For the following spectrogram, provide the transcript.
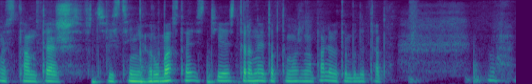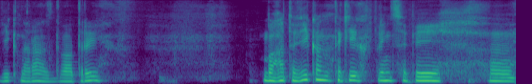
Ось там теж в цій стіні груба з тієї сторони, тобто можна опалювати, буде тепло. Ну, Вікна раз, два, три. Багато вікон таких, в принципі, е,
